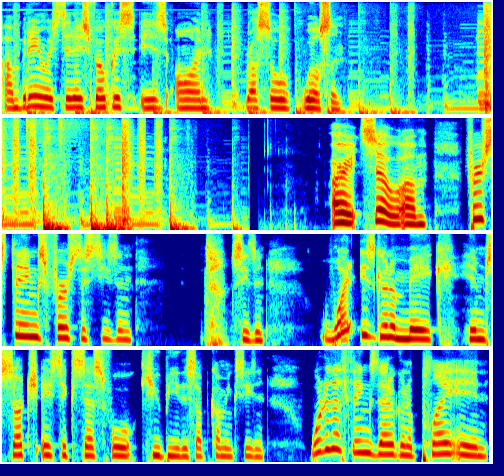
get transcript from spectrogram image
Um, but, anyways, today's focus is on Russell Wilson. All right, so um, first things first this season. season, what is going to make him such a successful QB this upcoming season? What are the things that are going to play in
